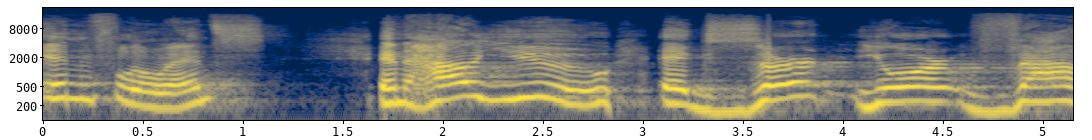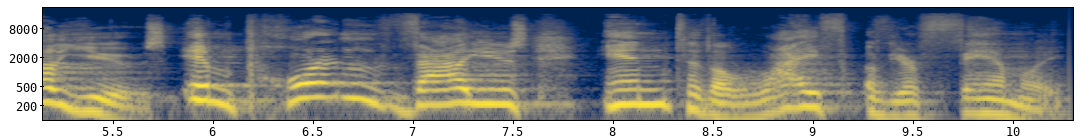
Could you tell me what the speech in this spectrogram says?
influence in how you exert your values, important values, into the life of your family.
